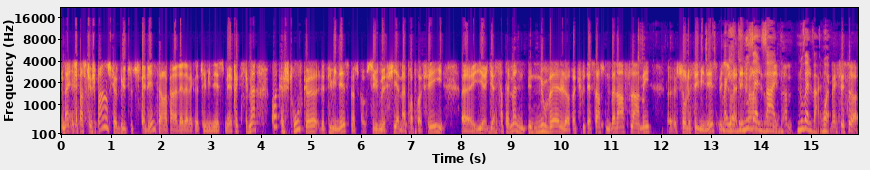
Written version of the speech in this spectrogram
Ben, c'est parce que je pense que tu, fais bien de faire un parallèle avec le féminisme. Mais effectivement, quoi que je trouve que le féminisme, si je me fie à ma propre fille, euh, il, y a, certainement une, nouvelle recrudescence, une nouvelle enflammée euh, sur le féminisme et ben, sur il y a des nouvelles vagues. Nouvelles vagues, ouais. Ben, c'est ça.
